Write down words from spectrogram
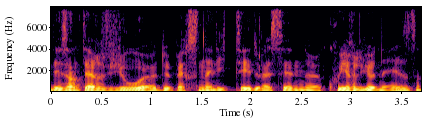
des interviews euh, de personnalités de la scène queer lyonnaise.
